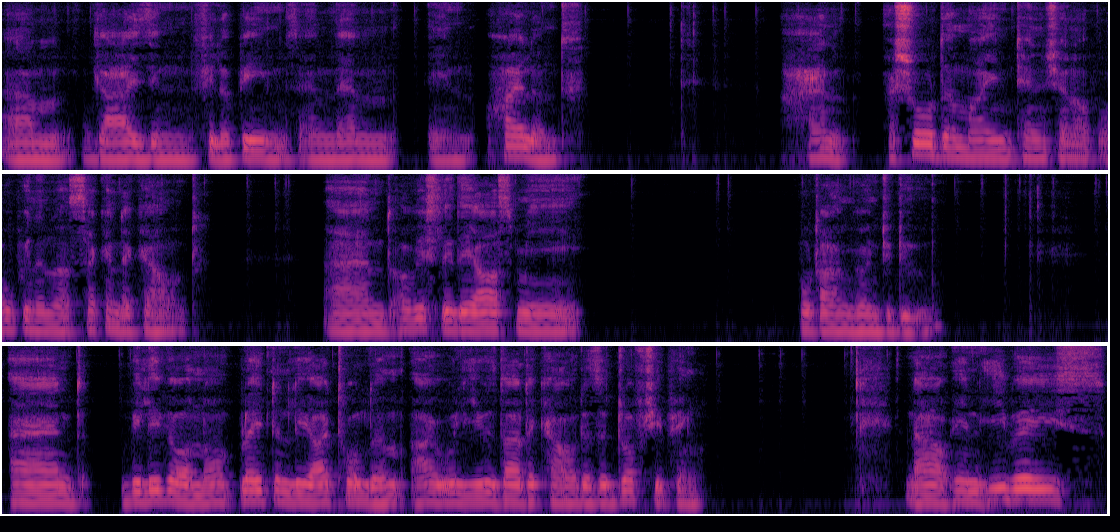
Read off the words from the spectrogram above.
um, guys in Philippines and then in Ireland. And assured them my intention of opening a second account. And obviously they asked me what I'm going to do. And believe it or not blatantly I told them I will use that account as a drop shipping now in eBay's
